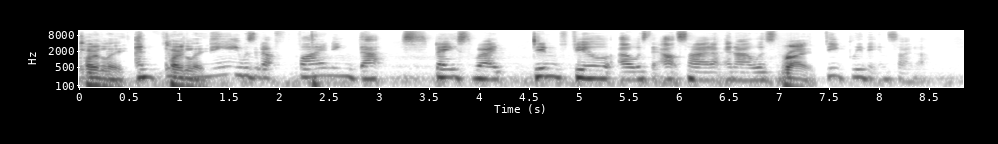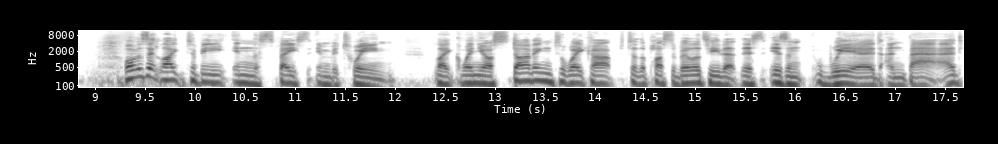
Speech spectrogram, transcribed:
totally And for Totally. me, it was about finding that space where I didn't feel I was the outsider and I was right deeply the insider. what was it like to be in the space in between like when you're starting to wake up to the possibility that this isn't weird and bad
